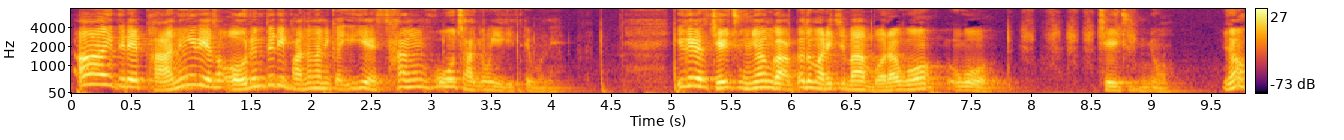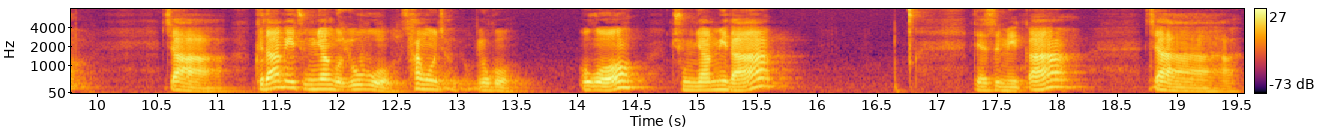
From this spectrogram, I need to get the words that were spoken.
아이들의 반응에 대해서 어른들이 반응하니까 이게 상호작용이기 때문에. 이게 그래서 제일 중요한 거 아까도 말했지만 뭐라고? 요거 제일 중요. 그죠? 자, 그 다음에 중요한 거 요거 상호작용 요거 요거 중요합니다. 됐습니까? 자,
